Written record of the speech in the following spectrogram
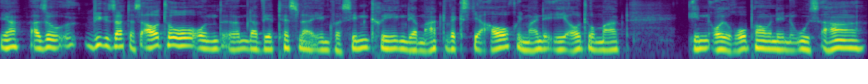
ja. Also wie gesagt, das Auto und ähm, da wird Tesla irgendwas hinkriegen. Der Markt wächst ja auch. Ich meine, der E-Auto-Markt in Europa und in den USA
